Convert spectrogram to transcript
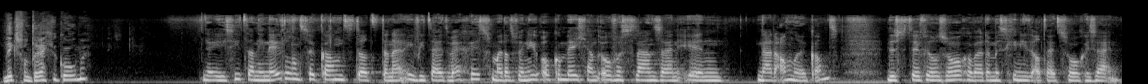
niks van terechtgekomen. Ja, je ziet aan die Nederlandse kant dat de naïviteit weg is, maar dat we nu ook een beetje aan het overslaan zijn in naar de andere kant. Dus te veel zorgen waar er misschien niet altijd zorgen zijn.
